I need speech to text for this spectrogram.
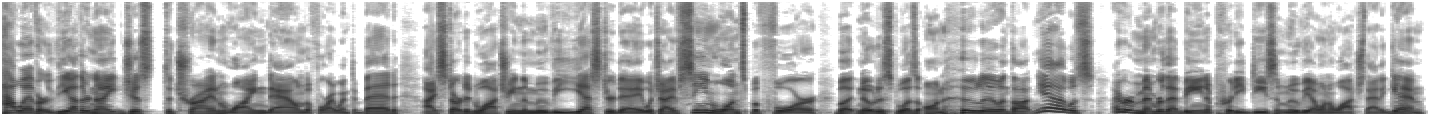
However, the other night, just to try and wind down before I went to bed, I started watching the movie Yesterday, which I've seen once before, but noticed was on Hulu and thought, yeah, it was, I remember that being a pretty decent movie. I want to watch that again.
